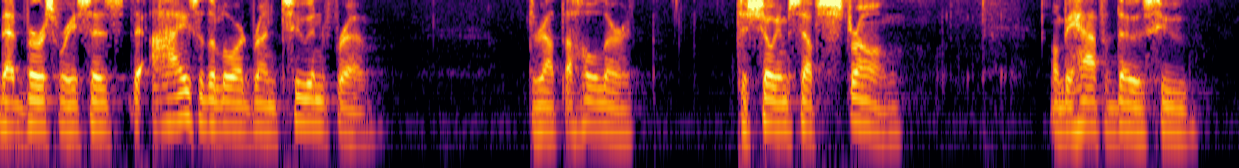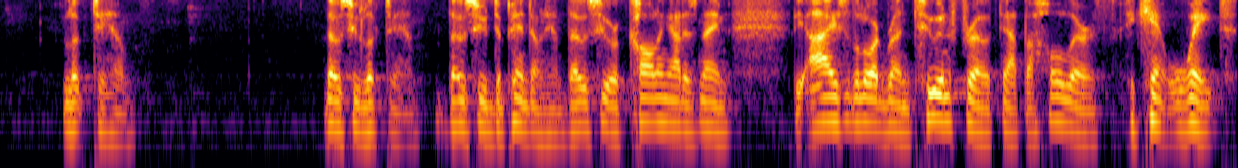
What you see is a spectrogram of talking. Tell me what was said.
that verse where He says, "The eyes of the Lord run to and fro." Throughout the whole earth to show himself strong on behalf of those who look to him. Those who look to him, those who depend on him, those who are calling out his name. The eyes of the Lord run to and fro throughout the whole earth. He can't wait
